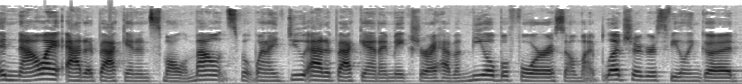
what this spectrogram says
And now I add it back in in small amounts, but when I do add it back in, I make sure I have a meal before so my blood sugar is feeling good.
